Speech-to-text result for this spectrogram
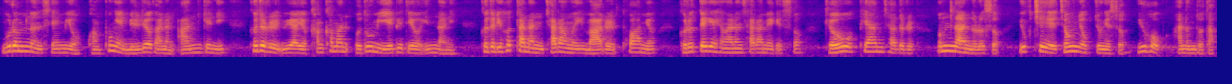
물 없는 샘이요 광풍에 밀려가는 안개니 그들을 위하여 캄캄한 어둠이 예비되어 있나니 그들이 허탄한 자랑의 말을 토하며 그릇되게 행하는 사람에게서 겨우 피한 자들을 음란으로서 육체의 정욕 중에서 유혹하는도다.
